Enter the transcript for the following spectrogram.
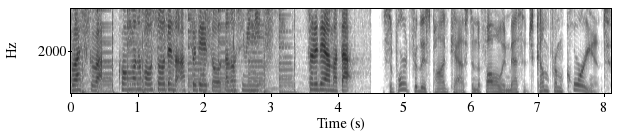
詳しくは今後の放送でのアップデートをお楽しみに。それではまた。Support for this podcast and the following message come from Corient.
